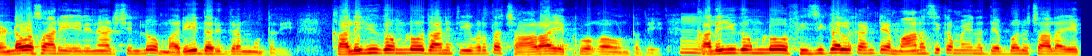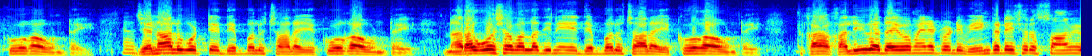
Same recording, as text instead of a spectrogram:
రెండవసారి ఏలినాటి శనిలో మరీ దరిద్రంగా ఉంటుంది. కలియుగంలో దాని తీవ్రత చాలా ఎక్కువగా ఉంటుంది. కలియుగంలో ఫిజికల్ కంటే మానసికమైన దెబ్బలు చాలా ఎక్కువగా ఉంటాయి. జనాలు కొట్టే దెబ్బలు చాలా ఎక్కువగా ఉంటాయి. నరఘోష వల్ల తినే దెబ్బలు చాలా ఎక్కువగా ఉంటాయి. కలియుగ దైవమైనటువంటి వెంకటేశ్వర స్వామి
